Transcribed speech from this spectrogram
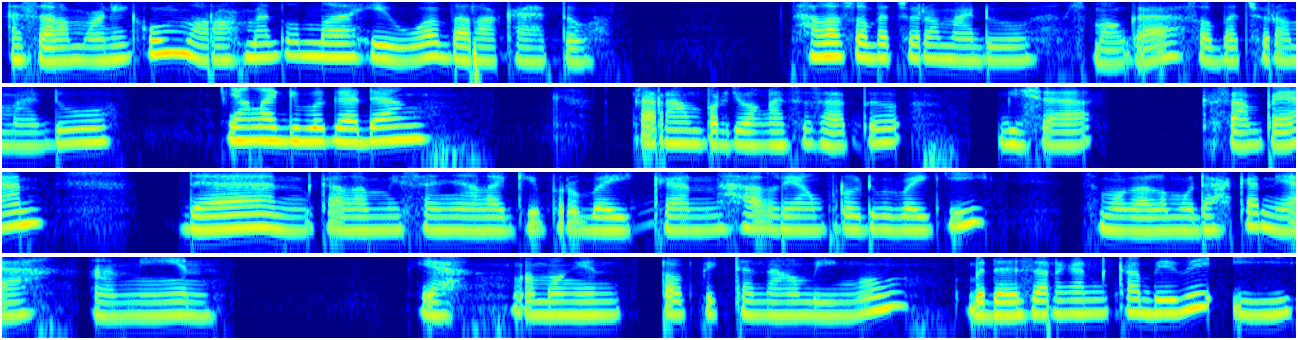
Assalamualaikum warahmatullahi wabarakatuh Halo Sobat Suramadu, semoga Sobat Suramadu yang lagi begadang karena memperjuangkan sesuatu bisa kesampaian dan kalau misalnya lagi perbaikan hal yang perlu diperbaiki, semoga lo mudahkan ya. Amin. Ya, ngomongin topik tentang bingung, berdasarkan KBBI,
